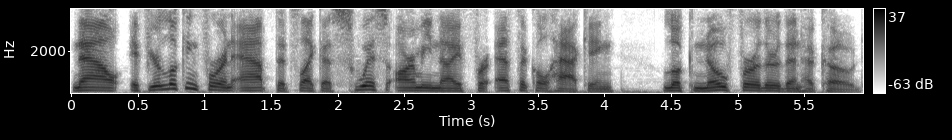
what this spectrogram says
Now, if you're looking for an app that's like a Swiss army knife for ethical hacking, look no further than Hackode.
